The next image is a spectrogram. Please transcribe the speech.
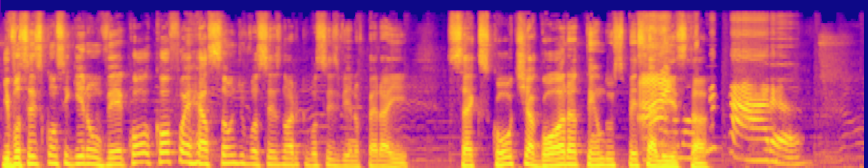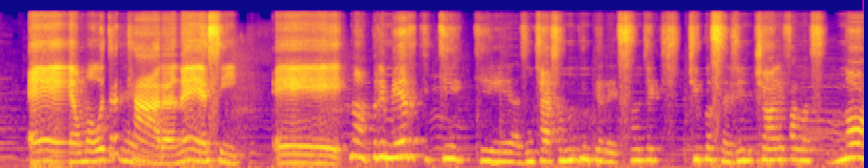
E vocês conseguiram ver qual, qual foi a reação de vocês na hora que vocês viram? Peraí, sex coach agora tendo especialista. Ah, é uma outra cara. É, uma outra cara, né? Assim, é... Não, primeiro que, que, que, a gente acha muito interessante é que, tipo assim, a gente olha e fala assim, nó,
